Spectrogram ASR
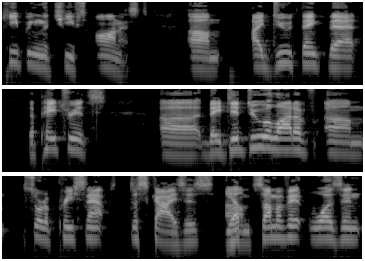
keeping the Chiefs honest. Um, I do think that the Patriots, uh, they did do a lot of um, sort of pre-snap disguises. Yep. Um, some of it wasn't.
